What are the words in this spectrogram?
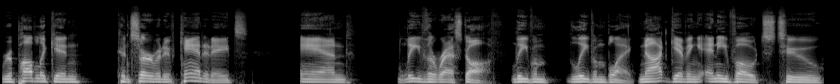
Republican conservative candidates and leave the rest off. Leave them leave them blank. Not giving any votes to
